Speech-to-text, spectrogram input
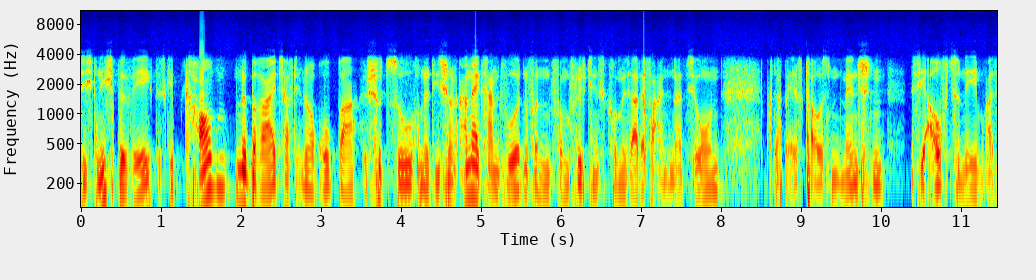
sich nicht bewegt. Es gibt kaum eine Bereitschaft in Europa, Schutzsuchende, die schon anerkannt wurden von, vom Flüchtlingskommissar der Vereinten Nationen, knapp 11.000 Menschen, sie aufzunehmen, also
